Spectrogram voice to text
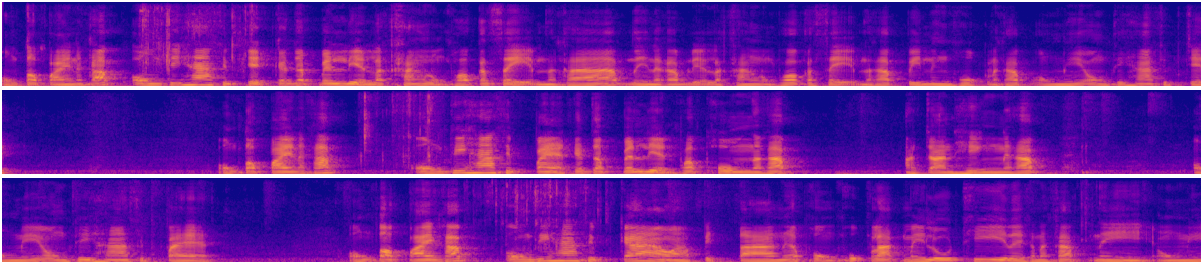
องค์ต่อไปนะครับ องค์ที่ 57 ก็จะเป็นเหรียญระฆังหลวงพ่อเกษมนะครับนี่นะครับเหรียญระฆังหลวงพ่อเกษมนะครับ ปี 16 นะครับ องค์นี้องค์ที่ 57 องค์ต่อไปนะครับ องค์ที่ 58 ก็จะเป็นเหรียญพระพรหมนะครับ อาจารย์เฮงนะครับ องค์นี้องค์ที่58องค์ต่อไปครับ องค์ที่59อะปิดตาเนื้อผงคุกลักไม่รู้ที่เลยนะครับ นี่องค์นี้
